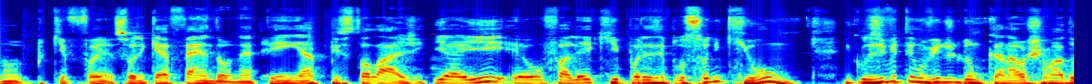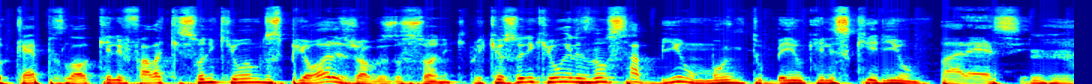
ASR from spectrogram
não- porque foi, Sonic é fandom, né, tem a pistolagem. E aí, eu falei que, por exemplo, o Sonic 1, inclusive tem um vídeo de um canal chamado Caps Lock, que ele fala que Sonic 1 é um dos piores jogos do Sonic, porque o Sonic 1, eles não sabiam muito bem o que eles queriam, parece. Uhum.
